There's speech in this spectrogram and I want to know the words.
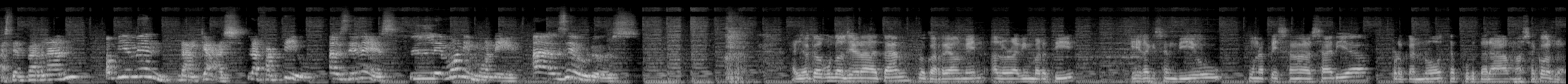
Estem parlant, òbviament, del cash, l'efectiu, els diners, le money money, els euros. Allò que a alguns els agrada tant, però que realment a l'hora d'invertir és el que se'n diu una peça necessària però que no t'aportarà massa cosa.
